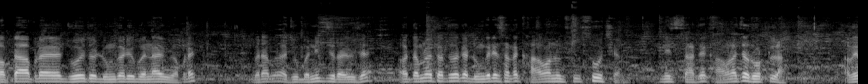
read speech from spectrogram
આપણે આપણે જોયું તો ડુંગળી બનાવ્યું આપણે. બરાબર, હજુ બની જ રહ્યું છે. હવે તમને થતું કે ડુંગળી સાથે ખાવાનું શું શું છે? એની સાથે ખાવાના છે રોટલા. હવે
